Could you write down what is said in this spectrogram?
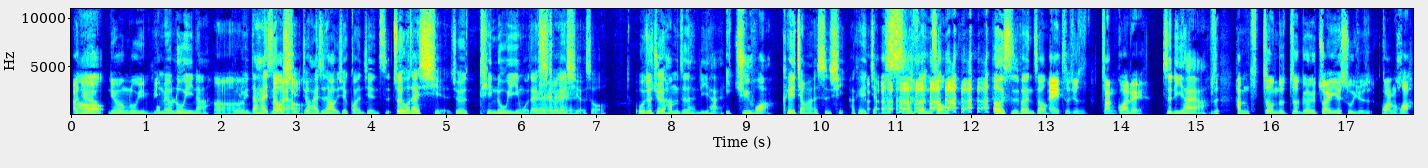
啊，你然后有你有用录音笔？我没有录音啊，啊有录音，但还是要写，就还是要有一些关键字，最后再写，就是听录音，我在嘿就在写的时候，我就觉得他们真的很厉害，一句话可以讲完的事情，他可以讲十分钟、二十分钟，哎、这就是长官哎、这厉害啊！不是他们这种的这个专业术语就是官话，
